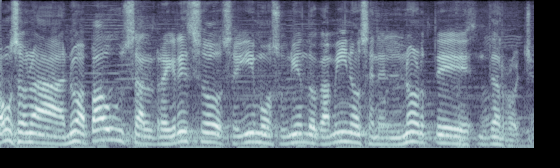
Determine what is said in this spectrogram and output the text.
Vamos a una nueva pausa, al regreso seguimos uniendo caminos en el norte de Rocha.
